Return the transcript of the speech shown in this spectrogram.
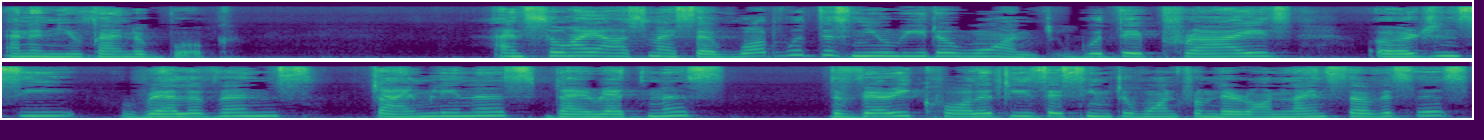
and a new kind of book. And so I asked myself, what would this new reader want? Would they prize urgency, relevance, timeliness, directness, the very qualities they seem to want from their online services?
